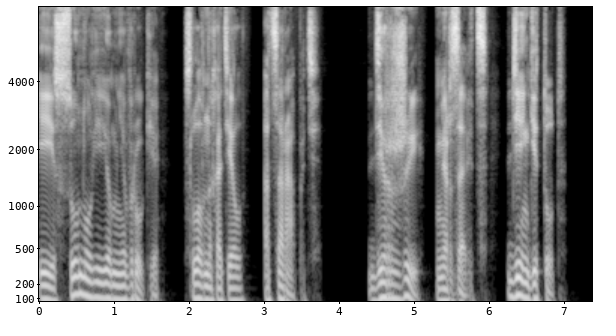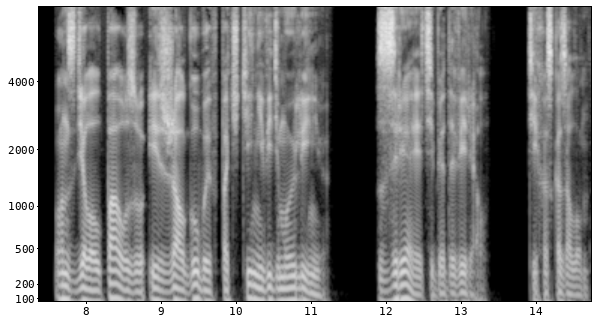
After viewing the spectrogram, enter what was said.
и сунул ее мне в руки, словно хотел оцарапать. «Держи, мерзавец, деньги тут». Он сделал паузу и сжал губы в почти невидимую линию. «Зря я тебе доверял», — тихо сказал он.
